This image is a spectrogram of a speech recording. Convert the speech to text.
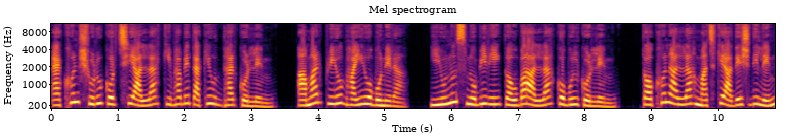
এখন শুরু করছি আল্লাহ কীভাবে তাকে উদ্ধার করলেন। আমার প্রিয় ভাই ও বোনেরা, ইউনুস নবীর এই তওবা আল্লাহ কবুল করলেন। তখন আল্লাহ মাছকে আদেশ দিলেন,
